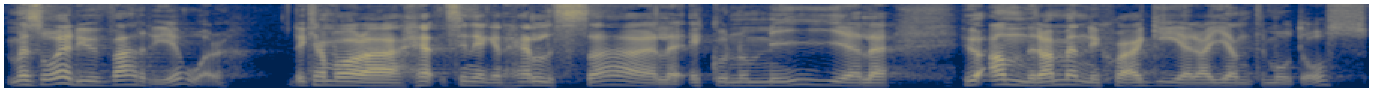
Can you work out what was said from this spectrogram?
Men så är det ju varje år. Det kan vara sin egen hälsa eller ekonomi eller hur andra människor agerar gentemot oss.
